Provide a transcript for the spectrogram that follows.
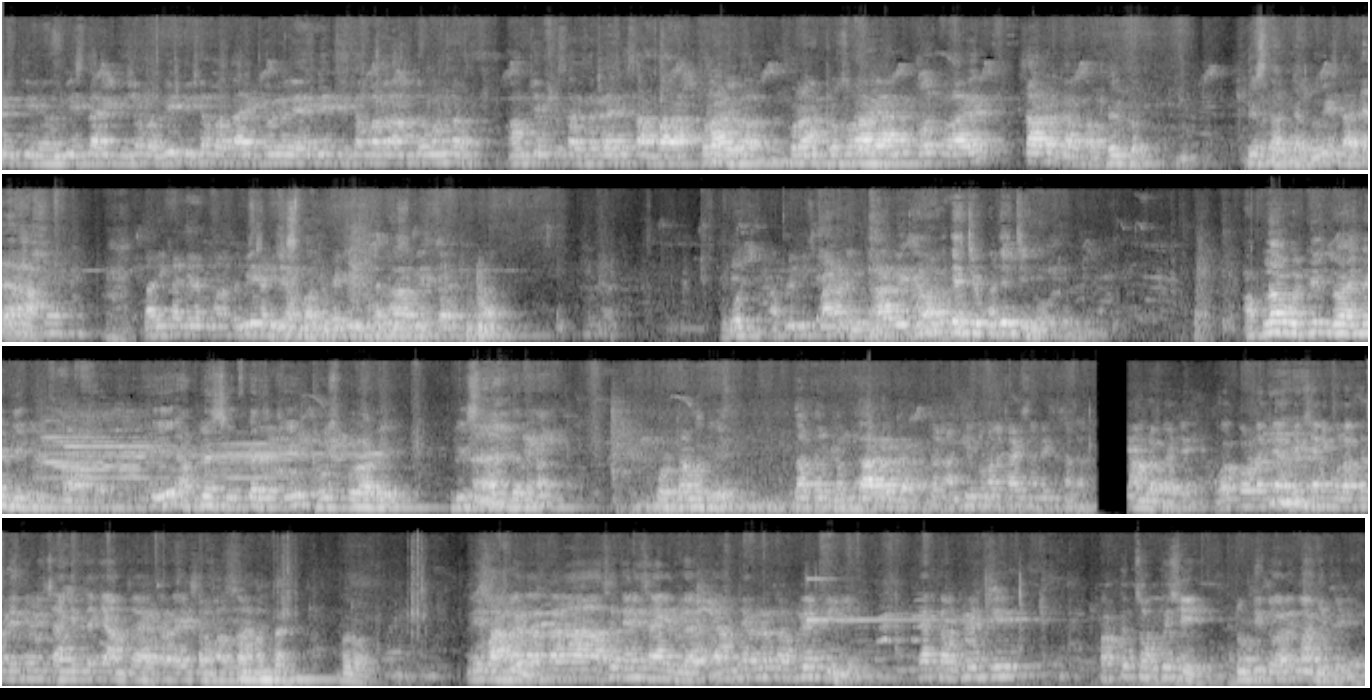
वीस तारीख डिसेंबर वीस डिसेंबर तारीख ठेवलेली आहे. वीस डिसेंबरला आमचं म्हणणं आमचे सगळ्याचे सात बारा पुरावे. आम्ही ठोस पुरावे. सादर करत. आहोत बिलकुल. वीस तारखेला. वीस तारखेला. तारीख काय दिला तुम्हाला? वीस डिसेंबर. वीस तारखेला आपली वीस बारा नाही. वीस. उद्याची उद्याची. आपला वकील जो आहे ना गेली ते आपल्या शेतकऱ्याचे ठोस पुरावे वीस तारखेला कोर्टामध्ये दाखल करतात. दाखल करा तर आणखी तुम्हाला काय सांगायचं सांगा? थांबलं पाहिजे. वक्फ बोर्डाच्या अध्यक्षांनी मुलाखत देतेवेळी सांगितले की आमचा ह्याचा काही संबंध नाही. संबंध आहे बरोबर. मी सांगत असताना असं त्यांनी सांगितलं की आमच्याकडे कंप्लेंट केली. त्या कंप्लेंटची फक्त चौकशी नोटीसद्वारे मागितलेली आहे.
